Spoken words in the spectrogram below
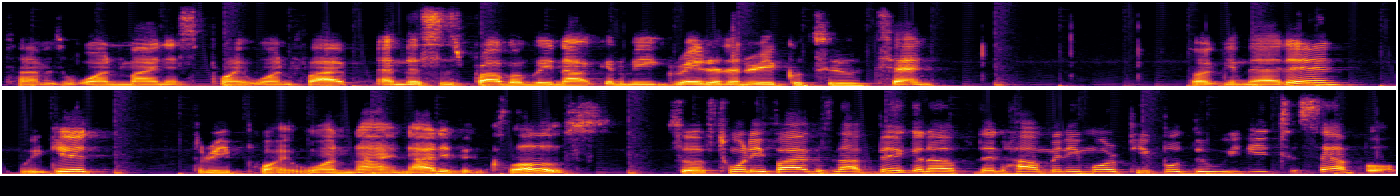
times 1 minus 0.15. And this is probably not going to be greater than or equal to 10. Plugging that in, we get 3.19. Not even close. So if 25 is not big enough, then how many more people do we need to sample?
